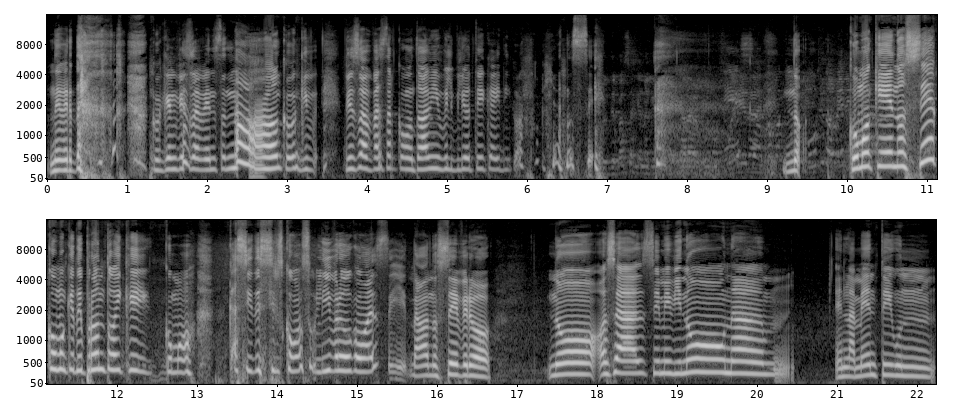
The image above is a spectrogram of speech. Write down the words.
De verdad. como que empiezo a pensar, no, como que empiezo a pasar como toda mi biblioteca y digo, ya no sé. No, como que no sé, como que de pronto hay que como casi decir como su libro, como así. No, no sé, pero no, o sea, se me vino una en la mente un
